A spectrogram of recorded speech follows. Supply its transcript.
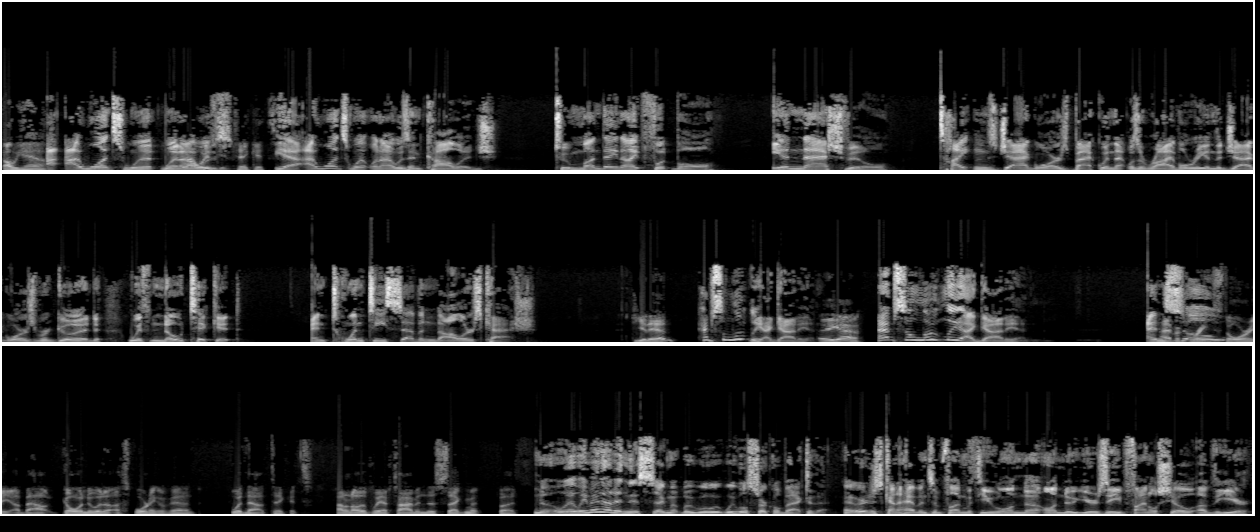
Oh yeah, I, I once went when I was tickets. Yeah, I once went when I was in college to Monday Night Football in Nashville. Titans Jaguars back when that was a rivalry and the Jaguars were good with no ticket and twenty seven dollars cash. Did you get in? Absolutely, I got in. There you go. Absolutely, I got in. And I have so, a great story about going to a, a sporting event without tickets. I don't know if we have time in this segment, but no, well, we may not in this segment, but we will, we will circle back to that. We're just kind of having some fun with you on uh, on New Year's Eve, final show of the year.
